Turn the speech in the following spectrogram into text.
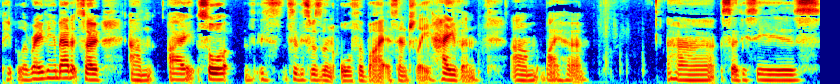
people are raving about it. So um, I saw this, so this was an author by essentially Haven um, by her. Uh, so this is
